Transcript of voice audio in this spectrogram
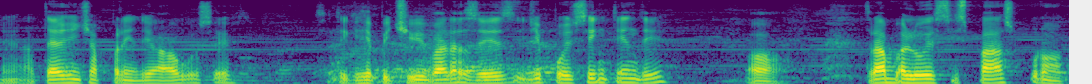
É, até a gente aprender algo, você, você tem que repetir várias vezes e depois você entender, ó, trabalhou esse espaço, pronto.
